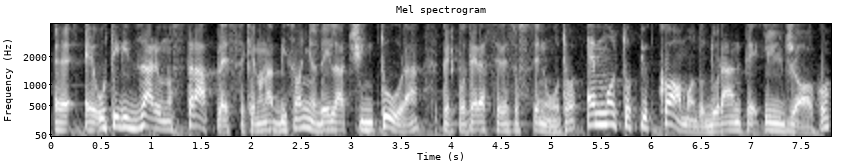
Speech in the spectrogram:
eh, utilizzare uno strapless che non ha bisogno della cintura per poter essere sostenuto è molto più comodo durante il gioco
